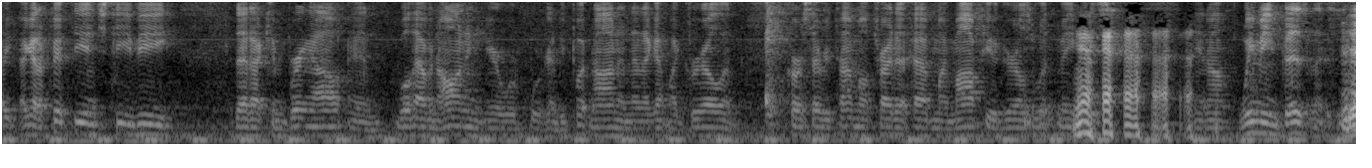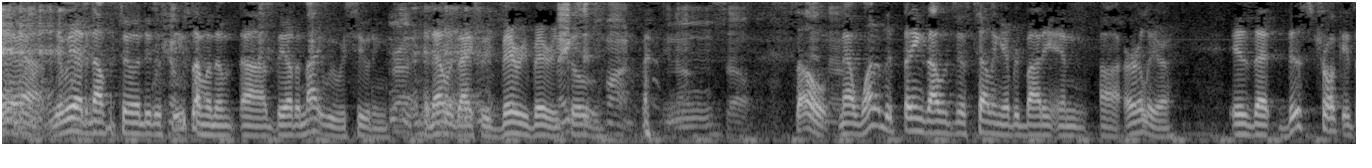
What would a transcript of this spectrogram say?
I, I got a 50 inch TV that I can bring out and we'll have an awning here we're, we're going to be putting on and then I got my grill and of course every time I'll try to have my mafia girls with me 'cause, you know we mean business Yeah, yeah, we had an opportunity to see coming. some of them uh, the other night we were shooting, Right. and that was actually very, very makes cool. it fun you know so So And, uh, now, one of the things I was just telling everybody in uh, earlier is that this truck is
